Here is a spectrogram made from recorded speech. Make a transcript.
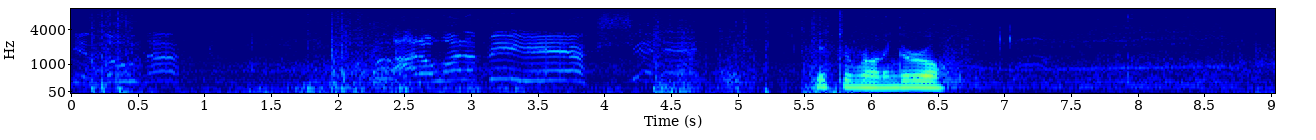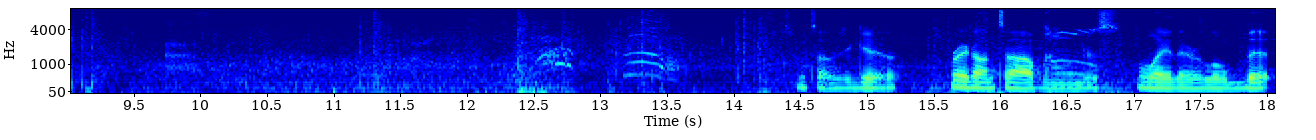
fucking loser! I don't want to be here! Shithead! Get to running, girl. Sometimes you get right on top of them and just lay there a little bit.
